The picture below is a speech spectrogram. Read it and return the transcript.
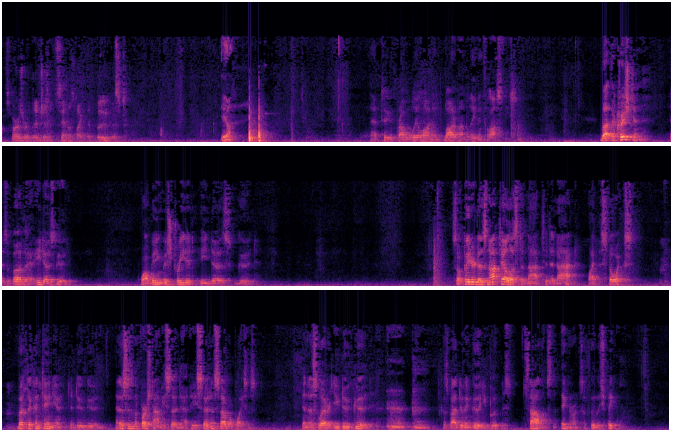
As far as religion, it sounds like the Buddhist. Yeah. That too, probably a lot of, a lot of unbelieving philosophies. But the Christian is above that. He does good. While being mistreated, he does good. So Peter does not tell us to not to deny it, like the Stoics, but to continue to do good. And this isn't the first time he said that. He said in several places in this letter, you do good. Because by doing good, you put the silence the ignorance of foolish people.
